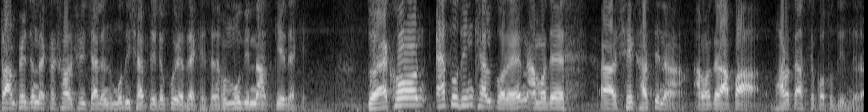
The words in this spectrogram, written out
ট্রাম্পের জন্য একটা সরাসরি চ্যালেঞ্জ মোদি সাহেব তো এটা করে দেখেছে। এখন মোদির নাচ কে দেখে? তো এখন এতদিন খেয়াল করেন আমাদের শেখ হাসিনা, আমাদের আপা, ভারতে আছে কতদিন ধরে?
